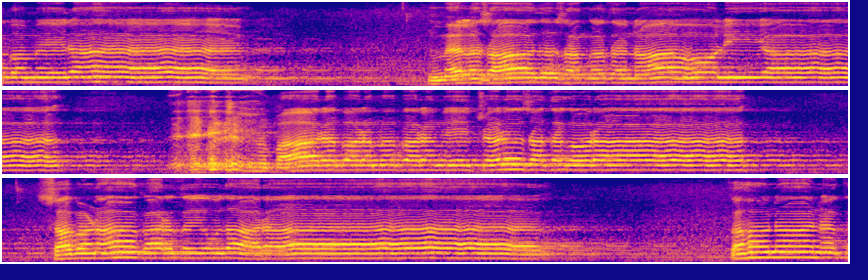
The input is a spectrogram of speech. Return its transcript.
ਕਰੀ ਮੇਰਾ ਮਿਲ ਸਾਧ ਸੰਗਤ ਨਾ ਹੋਲੀਆ। ਪਾਰ ਬਰਮ ਪਰਮੇਸ਼ਰ ਸਤਗੁਰਾ। ਸਬਣਾ ਕਰਤ ਉਧਾਰਾ। ਕਹੋ ਨਾਨਕ,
